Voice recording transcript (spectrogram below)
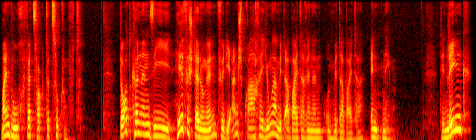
Mein Buch Verzockte Zukunft. Dort können Sie Hilfestellungen für die Ansprache junger Mitarbeiterinnen und Mitarbeiter entnehmen. Den Link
